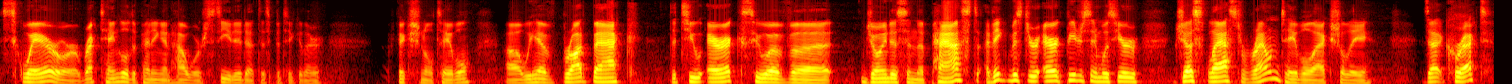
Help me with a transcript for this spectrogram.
square or a rectangle, depending on how we're seated at this particular fictional table, uh, we have brought back the two Erics who have uh, joined us in the past. I think Mr. Eric Peterson was here just last roundtable, actually. Is that correct?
